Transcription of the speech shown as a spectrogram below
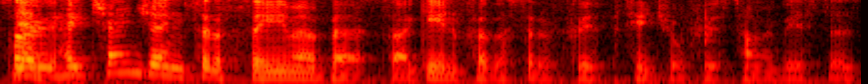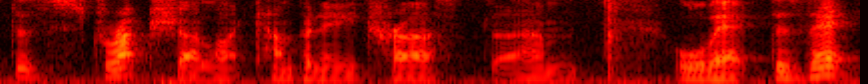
So, Yeah. hey, changing sort of theme a bit, again, for the sort of potential first time investors, does structure like company, trust, um, all that, does that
